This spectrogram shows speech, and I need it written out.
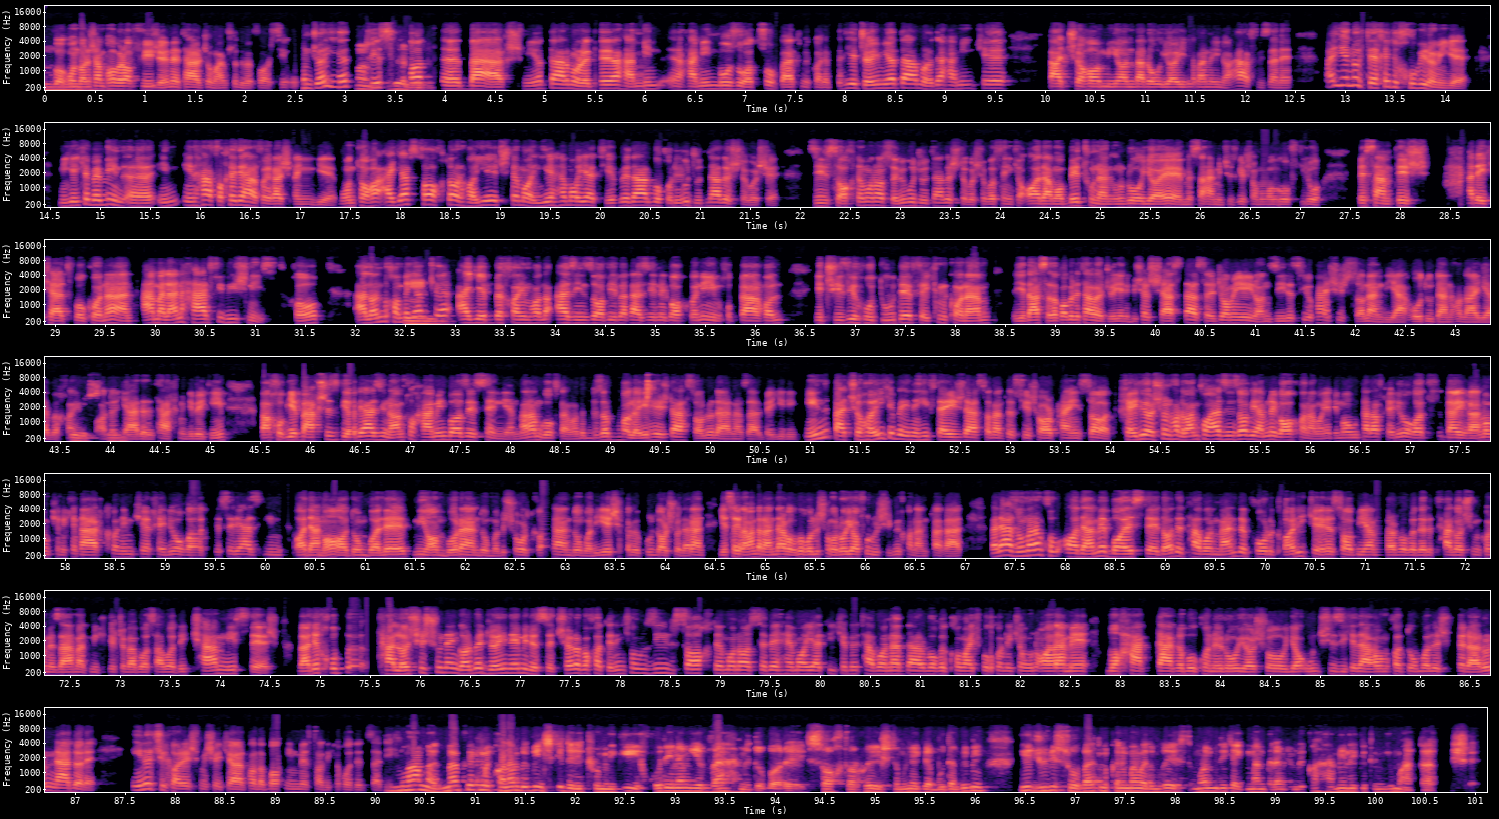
با عنوانش هم Power of Vision ترجمه هم شده به فارسی. اونجا یه توی ستا بخش میاد در مورد همین همین موضوعات صحبت می‌کنه. بعد یه جایی میاد در مورد همین که بچه ها میان و رویایی من اینا حرف می‌زنه. و یه نکته خیلی خوبی رو میگه. میگه که ببین این این حرف خیلی حرفای قشنگیه. منتها اگر ساختارهای اجتماعی حمایتی به در بخوری وجود نداشته باشه. زیر ساخت مناسبی وجود نداشته باشه. واسه اینکه آدما بتونن اون رویاه مثل همین چیزی که شما گفتی رو به سمتش حرکت بکنن عملا حرفی بیش نیست. خب؟ الان می‌خوام بگم که اگه بخوایم حالا از این زاویه به قضیه نگاه کنیم خب به حال یه چیزی حدود فکر می‌کنم یه درصد قابل توجه یعنی بیش از 60 درصد جامعه ایران زیر 35 6 سالن دیگه حدودا. حالا اگر بخوایم حالا یه عدد تخمینی بگیم. و خب یه بخش زیادی از اینا هم تو همین بازه سنی هم. منم گفتم حالا بذار بالای 18 سال رو در نظر بگیریم. این بچه هایی که بین 17 18 سالن تا 34 5 سال خیلی هاشون حالا من می‌خوام از این زاویه هم نگاه کنم. یعنی ما اون طرف خیلی اوقات دقیقاً ممکنه که نقد کنیم که خیلی اوقات یه سری از این آدما دنبال میان برن دنبال شورت کاتن دنبال یه شب پولدار شدن. یه سری دارن در واقع به قول شما رویا فروشی می‌کنن فقط. ولی از اونورم خب آدمه با استعداد توانمند پرکاری که حسابی هم در واقع داره تلاش می‌کنه زحمت می‌کشه و با سواد کم نیستش. ولی خب تلاششون انگار به جایی نمی‌رسه. چرا؟ به خاطر اینکه اون زیر ساخت مناسب حمایتی که بتواند در واقع کمک بکنه که اون آدم محقق بکنه رویاشو یا اون چیزی که در واقع می‌خواد دنبالش بره رو نداره. اینو چی کارش میشه کرد حالا با این مثالی که خودت زدی؟ محمد من فکر می‌کنم ببین که داری تو میگی خود اینم یه وهم دوباره. ساختارهای اجتماعی اگر بودن ببین یه جوری صحبت می‌کنیم محمد موقع احتمال میده که اگه من برم امریکا همینه که تو میگی محقق میشه.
